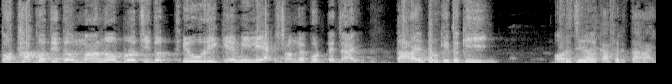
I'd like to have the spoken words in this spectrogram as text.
তথাকথিত মানব রচিত থিওরিকে মিলিয়ে একসঙ্গে করতে চায়, তারাই প্রকৃত কি? অরিজিনাল কাফের তারাই।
